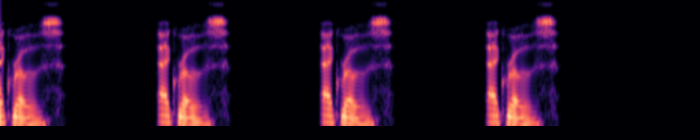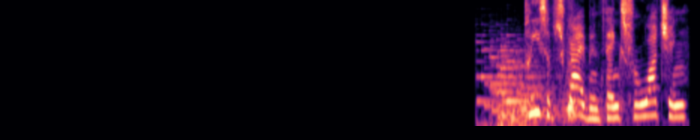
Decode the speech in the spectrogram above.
agros, agros, agros, agros. Please subscribe and thanks for watching.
